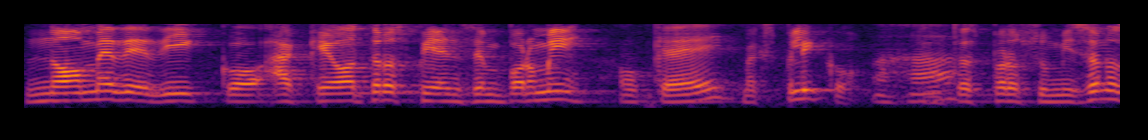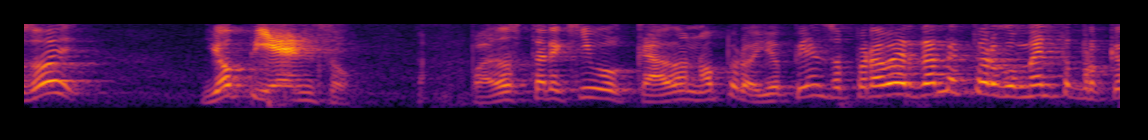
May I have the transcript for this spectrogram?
No me dedico a que otros piensen por mí. Ok. ¿Me explico? Ajá. Entonces, pero sumiso no soy. Yo pienso. Puedo estar equivocado, ¿no? Pero yo pienso. Pero a ver, dame tu argumento porque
